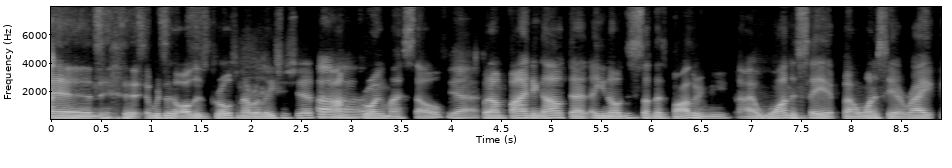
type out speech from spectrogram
and we're doing all this growth in our relationship, and uh-huh. I'm growing myself. Yeah. But I'm finding out that you know this is something that's bothering me. I want to mm. say it, but I want to say it right.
